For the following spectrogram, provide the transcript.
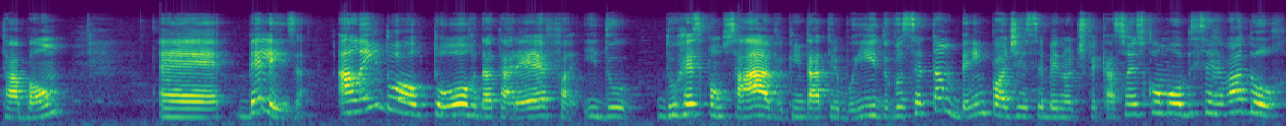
tá bom? É, beleza. Além do autor da tarefa e do, do responsável, quem está atribuído, você também pode receber notificações como observador.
